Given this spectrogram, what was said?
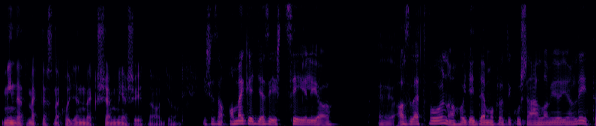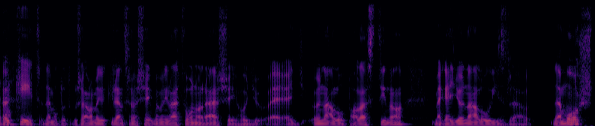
mindent megtesznek, hogy ennek semmi esélyt ne adjanak. És ez a, a megegyezés célja az lett volna, hogy egy demokratikus állam jöjjön létre? Két demokratikus állam, még a 90-es években még lett volna rá esély, hogy egy önálló Palesztina, meg egy önálló Izrael. De most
